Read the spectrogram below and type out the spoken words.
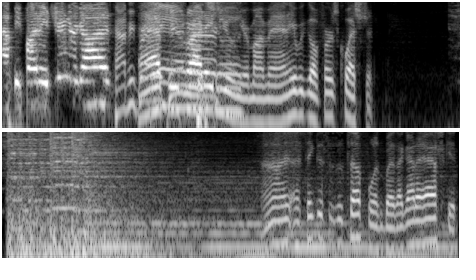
Happy Friday, Junior, guys. Happy Friday, Happy Yeah, Friday. Junior, my man. Here we go. First question. I, I think this is a tough one, but I got to ask it.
